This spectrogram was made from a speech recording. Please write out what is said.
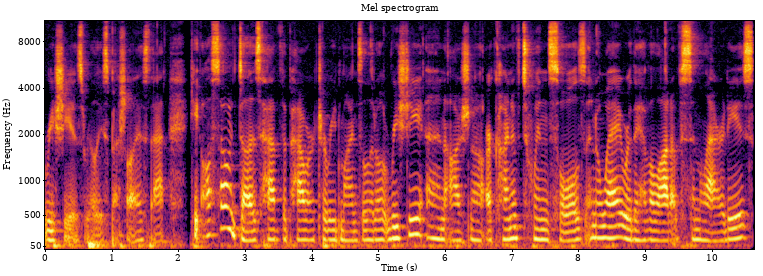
Rishi is really specialized at. He also does have the power to read minds a little. Rishi and Ajna are kind of twin souls in a way where they have a lot of similarities.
